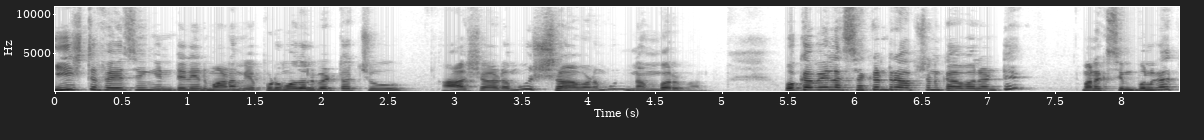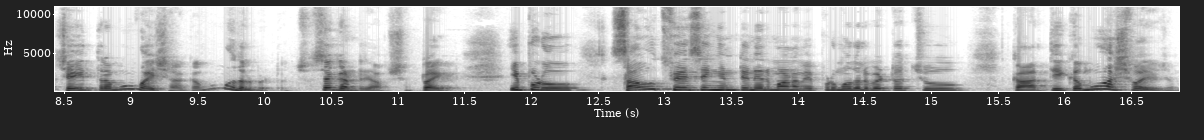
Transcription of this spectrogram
ఈస్ట్ ఫేసింగ్ ఇంటి నిర్మాణం ఎప్పుడు మొదలు పెట్టవచ్చు ఆషాఢము శ్రావణము నంబర్ వన్ ఒకవేళ సెకండరీ ఆప్షన్ కావాలంటే మనకు సింపుల్గా చైత్రము వైశాఖము మొదలు పెట్టవచ్చు సెకండరీ ఆప్షన్ రైట్ ఇప్పుడు సౌత్ ఫేసింగ్ ఇంటి నిర్మాణం ఎప్పుడు మొదలు పెట్టవచ్చు కార్తీకము అశ్వయుజం.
